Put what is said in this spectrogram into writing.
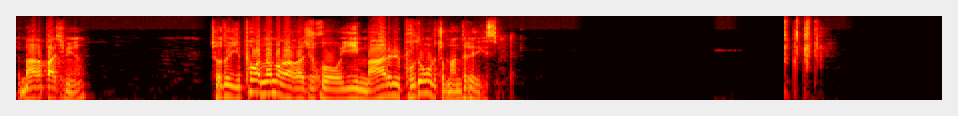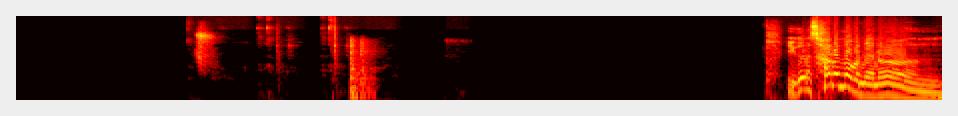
마가 빠지면 저도 이 포가 넘어가가지고 이 말을 부동으로 좀 만들어야 되겠습니다. 이거는 사로 먹으면은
